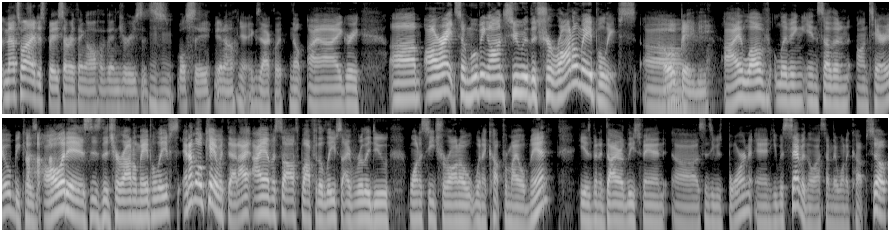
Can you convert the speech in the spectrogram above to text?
and that's why I just base everything off of injuries. It's Mhm. we'll see. You know. Yeah, exactly. Nope, I, I agree. Um, all right, so moving on to the Toronto Maple Leafs. Oh Um, baby. I love living in Southern Ontario because all it is is the Toronto Maple Leafs, and I'm okay with that. I, I have a soft spot for the Leafs. I really do want to see Toronto win a cup for my old man. He has been a dire Leafs fan uh, since he was born, and he was seven the last time they won a cup. So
